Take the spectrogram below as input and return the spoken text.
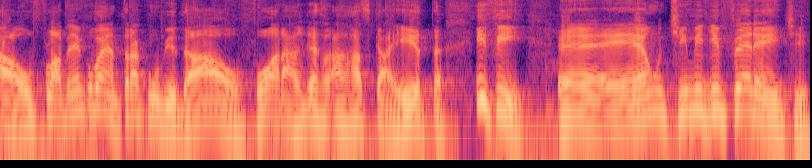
Ah, o Flamengo vai entrar com o Vidal, fora a Rascaeta. Enfim, é, é um time diferente.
